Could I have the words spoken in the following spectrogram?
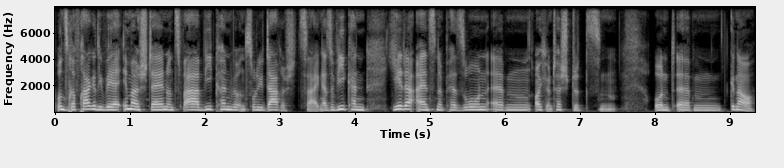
unserer Frage, die wir ja immer stellen, und zwar, wie können wir uns solidarisch zeigen? Also wie kann jede einzelne Person ähm, euch unterstützen? Und ähm, genau,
